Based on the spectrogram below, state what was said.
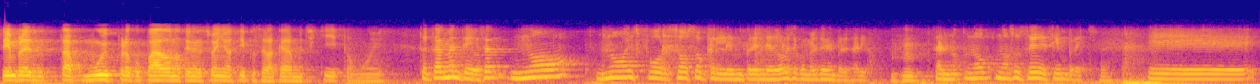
siempre está muy preocupado, no tiene el sueño así, pues se va a quedar muy chiquito, muy... Totalmente. O sea, no, no es forzoso que el emprendedor se convierta en empresario. O sea, no, no, no sucede siempre. Sí. Eh,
